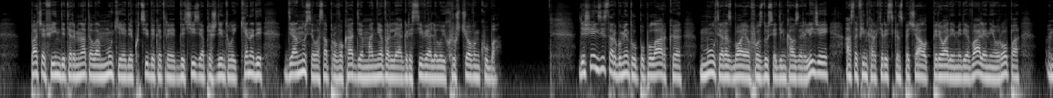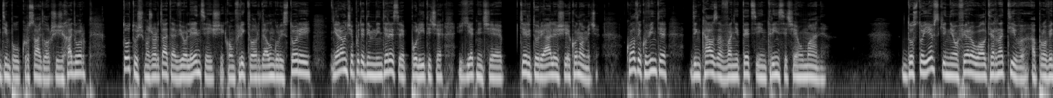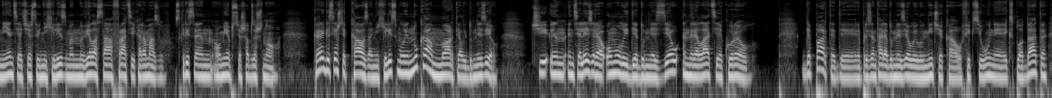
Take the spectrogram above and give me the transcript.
pacea fiind determinată la muchie de cuțit de către decizia președintelui Kennedy de a nu se lăsa provocat de manevrele agresive ale lui Hrușciov în Cuba. Deși există argumentul popular că multe războaie au fost duse din cauza religiei, asta fiind caracteristic în special perioadei medievale în Europa, în timpul crusadelor și jihadilor, totuși majoritatea violenței și conflictelor de-a lungul istoriei erau începute din interese politice, etnice, teritoriale și economice. Cu alte cuvinte, din cauza vanității intrinsece umane – Dostoevski ne oferă o alternativă a provenienței acestui nihilism în novela sa Frații Karamazov, scrisă în 1879, care găsește cauza nihilismului nu ca moartea lui Dumnezeu, ci în înțelegerea omului de Dumnezeu în relație cu răul. Departe de reprezentarea Dumnezeului lui Nietzsche ca o ficțiune explodată,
